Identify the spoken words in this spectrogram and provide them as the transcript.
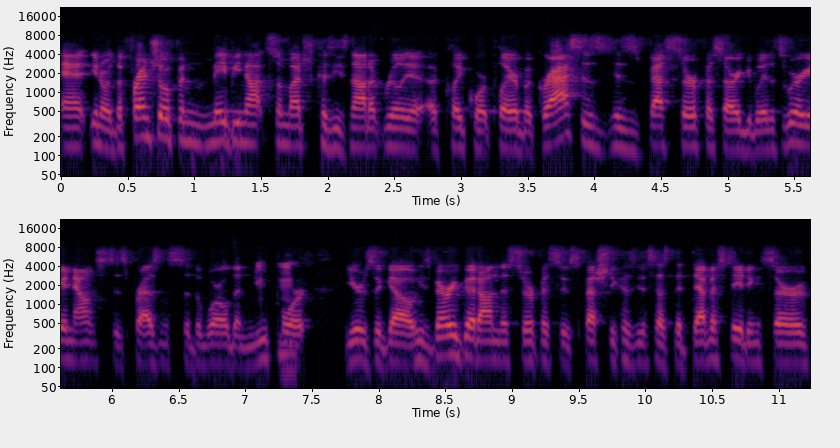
and, you know the French Open, maybe not so much because he's not a, really a, clay court player. But grass is his best surface, arguably. This is where he announced his presence to the world in Newport mm-hmm. years ago. He's very good on this surface, especially because he just has the devastating serve.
